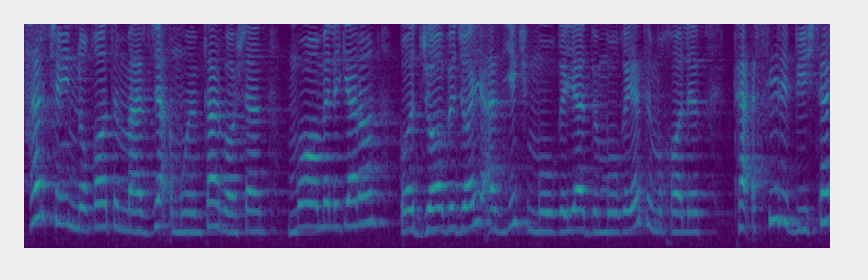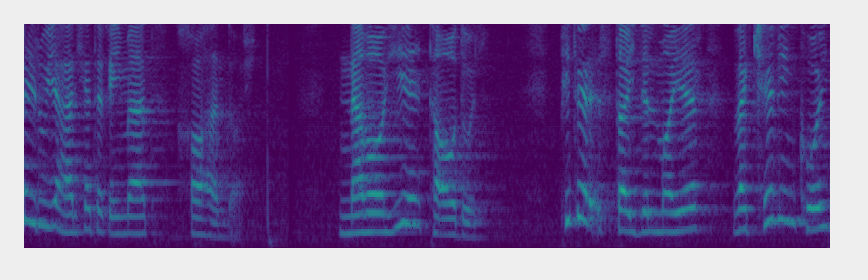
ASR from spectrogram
هرچه این نقاط مرجع مهمتر باشند معاملگران با جابجایی از یک موقعیت به موقعیت مخالف تأثیر بیشتری روی حرکت قیمت خواهند داشت. نواحی تعادل پیتر استایدلمایر و کوین کوی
